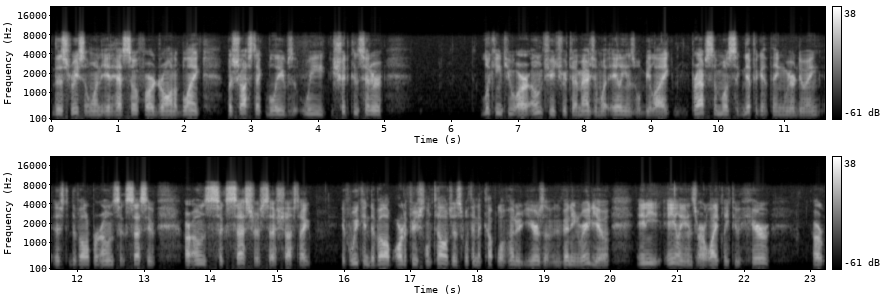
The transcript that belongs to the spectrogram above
this recent one, it has so far drawn a blank, but Shostak believes we should consider looking to our own future to imagine what aliens will be like. Perhaps the most significant thing we are doing is to develop our own successive, our own successors, says Shostak. If we can develop artificial intelligence within a couple of hundred years of inventing radio, any aliens are likely to hear, or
